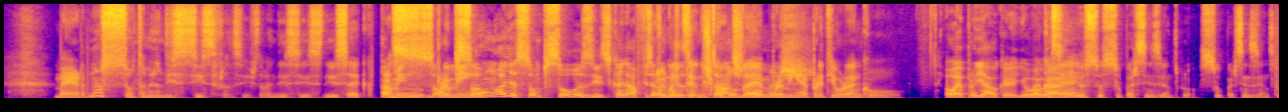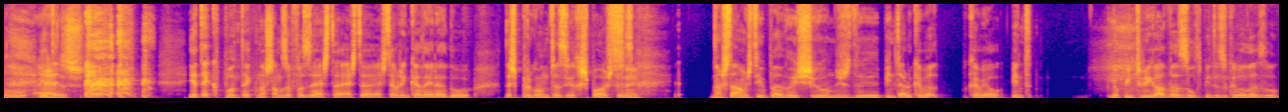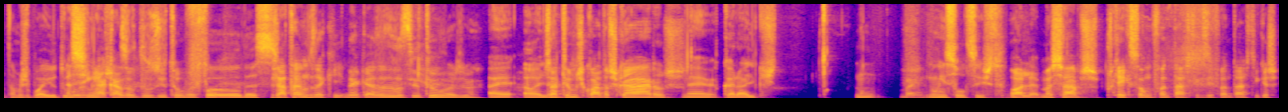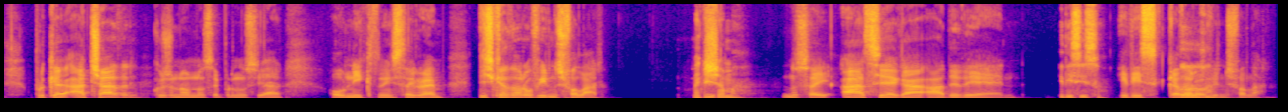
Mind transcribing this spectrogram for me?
merda. Não são, também não disse isso, Francisco. Também não disse isso. Disse é que pá, Para mim- são, para mim- são, olha, são pessoas e se calhar fizeram Tu não coisas importantes. mundo é, né? para Mas- mim é preto e branco. Ou é para. Yeah, ok, eu, eu, Ok. assim, eu sou super cinzento, bro. Super cinzento. Tu és. E até que ponto é que nós estamos a fazer esta, esta, esta brincadeira do, das perguntas e respostas? Sim. Nós estávamos tipo a dois segundos de pintar o cabelo. O cabelo. Eu pinto o bigode de azul, tu pintas o cabelo de azul. Estamos boa YouTube. Assim, à casa dos youtubers. Foda-se. Já estamos aqui na casa dos youtubers. É, olha. Já temos quadros caros. É, caralho, que isto. Não, Bem. não insultes isto. Olha, mas sabes porque é que são fantásticos e fantásticas? Porque a Chaden, cujo nome não sei pronunciar, ou o nick do Instagram, diz que adora ouvir-nos falar. Como é que se chama? Não sei, A-C-H-A-D-D-E-N. E disse isso? E disse que adora Porra. ouvir-nos falar.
